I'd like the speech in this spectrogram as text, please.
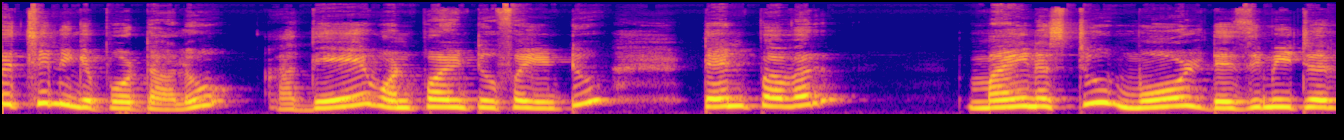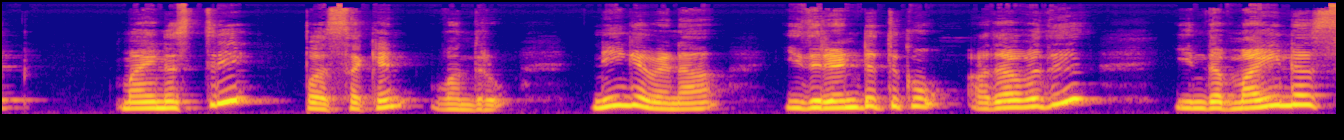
வச்சு நீங்கள் போட்டாலும் அதே one point two five into ten power minus two mole decimetre minus three per second வந்துடும் நீங்கள் வேணால் இது ரெண்டுத்துக்கும் அதாவது இந்த minus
